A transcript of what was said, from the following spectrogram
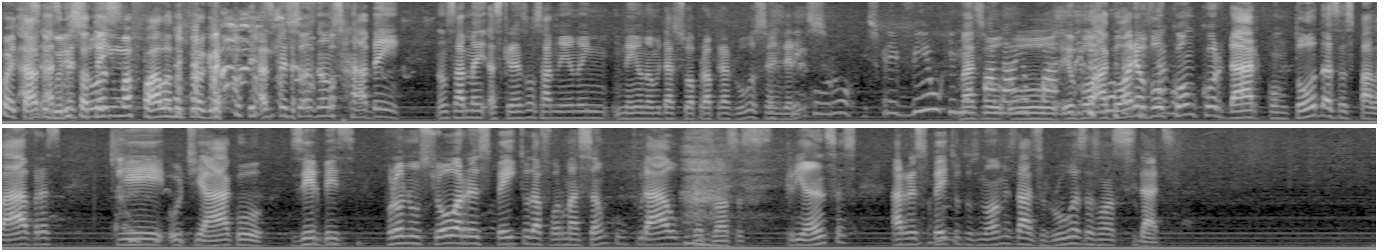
Coitado As- do as guri, só pessoas- tem uma fala no programa. as pessoas não sabem. Não sabem, as crianças não sabem nem, o- nem, nem o nome da sua própria rua, o seu endereço. Curou, escreveu, queria Mas o, falar e o- padre eu vou, agora eu vou concordar com todas as palavras que o Tiago Zirbis pronunciou a respeito da formação cultural das nossas crianças, a respeito dos nomes das ruas das nossas cidades.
